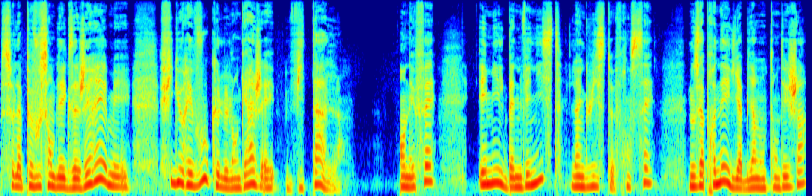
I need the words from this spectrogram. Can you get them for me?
cela peut vous sembler exagéré, mais figurez-vous que le langage est vital. En effet, Émile Benveniste, linguiste français, nous apprenait il y a bien longtemps déjà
